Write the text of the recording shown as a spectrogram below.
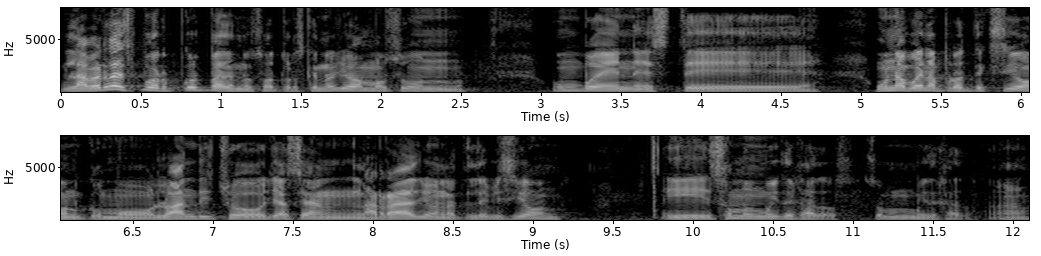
la verdad es por culpa de nosotros, que no llevamos un, un buen, este, una buena protección, como lo han dicho ya sea en la radio, en la televisión. Y somos muy dejados, somos muy dejados. ¿ah?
